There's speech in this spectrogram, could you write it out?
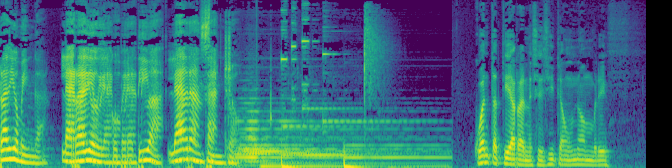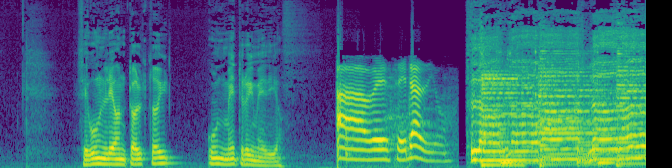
Radio Minga, la radio de la cooperativa Ladran Sancho. ¿Cuánta tierra necesita un hombre? Según León Tolstoy, un metro y medio. La, la, la, la,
